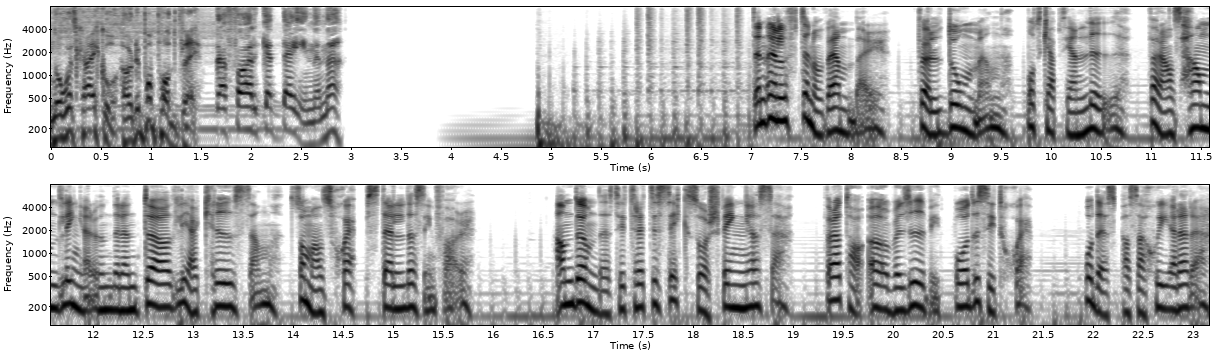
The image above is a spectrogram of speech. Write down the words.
Något Kaiko, hör du på Podplay. Därför är gardinerna. Den 11 november föll domen mot kapten Lee för hans handlingar under den dödliga krisen som hans skepp ställdes inför. Han dömdes till 36 års fängelse för att ha övergivit både sitt skepp och dess passagerare.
